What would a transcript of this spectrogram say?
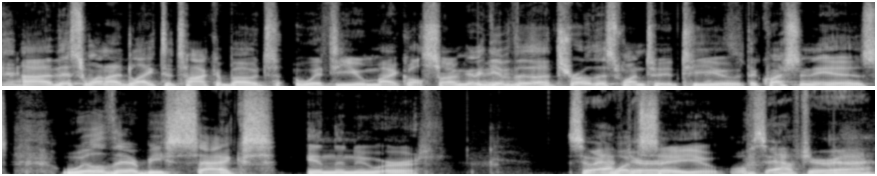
Yeah. Uh, this one I'd like to talk about with you, Michael. So I'm going to give the, uh, throw this one to, to you. The question is Will there be sex in the new earth? So after, what say you? So after uh,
